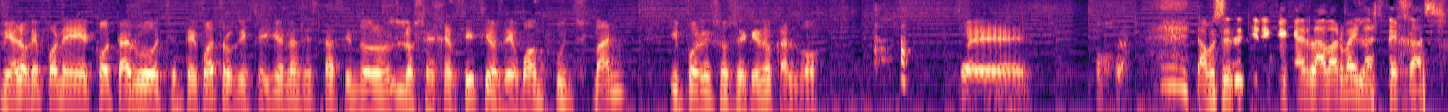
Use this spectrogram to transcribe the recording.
Mira lo que pone Kotaru84, que dice, Jonas está haciendo los ejercicios de One Punch Man y por eso se quedó calvo. Pues, ojo, Vamos, se te tiene que caer la barba y las cejas.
